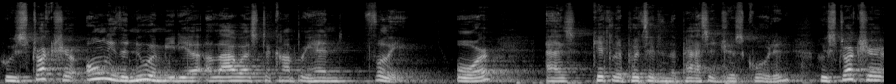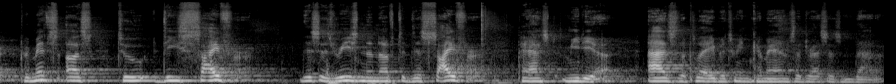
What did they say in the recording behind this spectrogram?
whose structure only the newer media allow us to comprehend fully, or, as Kittler puts it in the passage just quoted, whose structure permits us to decipher. This is reason enough to decipher past media as the play between commands, addresses, and data.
